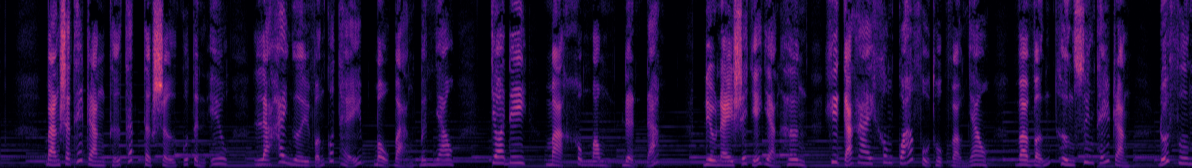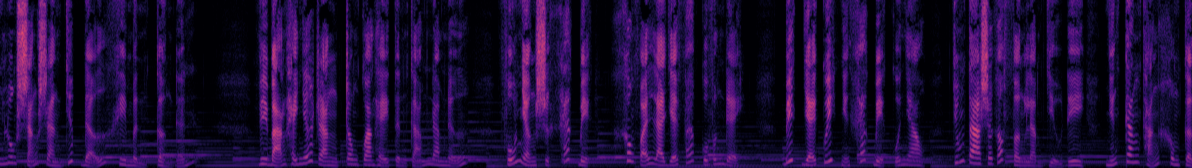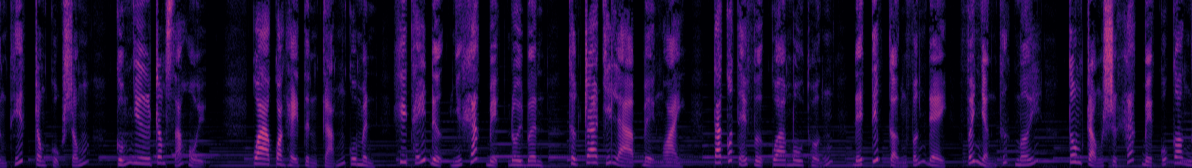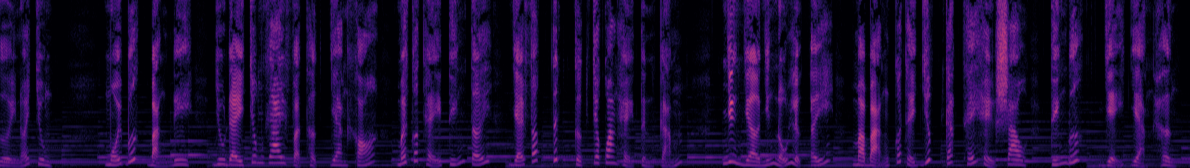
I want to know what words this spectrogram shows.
Bạn sẽ thấy rằng thử thách thực sự của tình yêu là hai người vẫn có thể bầu bạn bên nhau, cho đi mà không mong đền đáp. Điều này sẽ dễ dàng hơn khi cả hai không quá phụ thuộc vào nhau và vẫn thường xuyên thấy rằng đối phương luôn sẵn sàng giúp đỡ khi mình cần đến. Vì bạn hãy nhớ rằng trong quan hệ tình cảm nam nữ, phủ nhận sự khác biệt không phải là giải pháp của vấn đề. Biết giải quyết những khác biệt của nhau chúng ta sẽ góp phần làm dịu đi những căng thẳng không cần thiết trong cuộc sống cũng như trong xã hội. Qua quan hệ tình cảm của mình, khi thấy được những khác biệt đôi bên, thực ra chỉ là bề ngoài, ta có thể vượt qua mâu thuẫn để tiếp cận vấn đề với nhận thức mới, tôn trọng sự khác biệt của con người nói chung. Mỗi bước bạn đi, dù đầy chông gai và thật gian khó, mới có thể tiến tới giải pháp tích cực cho quan hệ tình cảm. Nhưng nhờ những nỗ lực ấy mà bạn có thể giúp các thế hệ sau tiến bước dễ dàng hơn.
